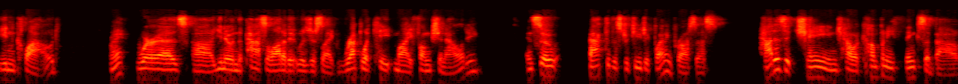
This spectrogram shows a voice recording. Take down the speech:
in cloud right? Whereas uh, you know in the past a lot of it was just like replicate my functionality. And so back to the strategic planning process how does it change how a company thinks about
